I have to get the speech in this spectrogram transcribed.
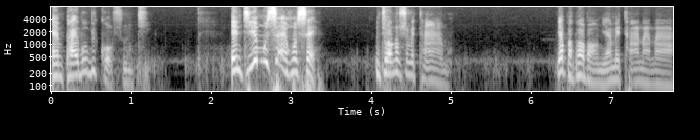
mpaebɔ bi kɔɔ so nti enti yɛmu sɛ ho sɛ nti ɔno so metaa no yɛ papa baomia metaa no anaa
